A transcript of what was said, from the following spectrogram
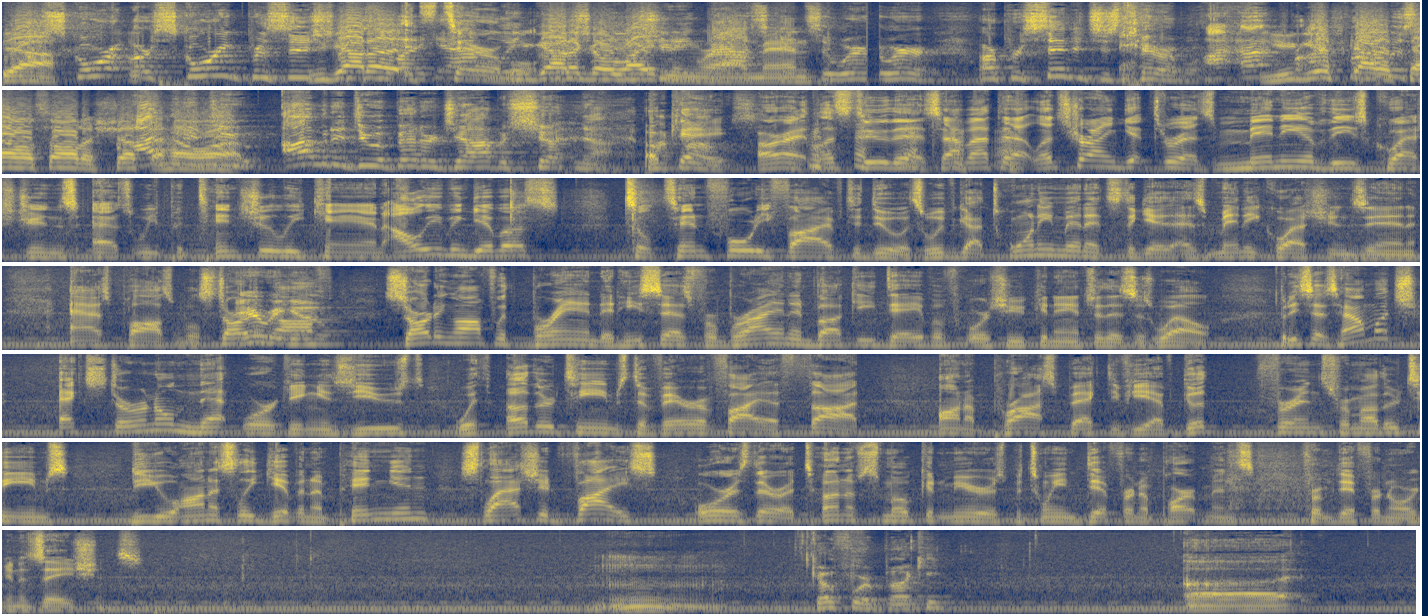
Yeah. Our, score, our scoring position You gotta- is like it's terrible. You gotta go lightning shooting round, man. So we're, we're, our percentage is terrible. I, I, you just got to tell us all to shut the I'm hell gonna up. Do, I'm going to do a better job of shutting up. Okay. All right. Let's do this. How about that? Let's try and get through as many of these questions as we potentially can. I'll even give us till 10:45 to do it. So we've got 20 minutes to get as many questions in as possible. Starting There we off, go. Starting off with Brandon. He says for Brian and Bucky, Dave, of course you can answer this as well. But he says how much external networking is used with other teams to verify a thought on a prospect if you have good friends from other teams do you honestly give an opinion slash advice or is there a ton of smoke and mirrors between different apartments from different organizations Go for it, Bucky. Uh,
